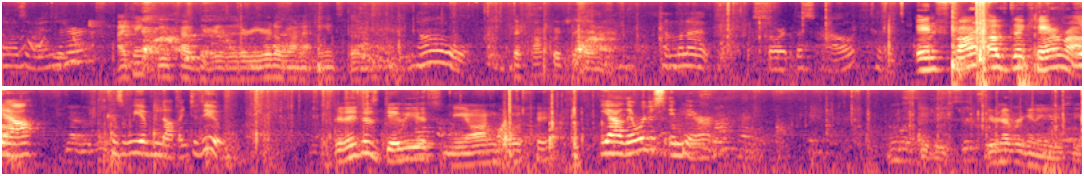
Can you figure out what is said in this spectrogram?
has a visitor? I think you have the visitor. You're the one that needs them. No. The cockroaches are in I'm gonna sort this out because it's In front of the camera. yeah. Because we have nothing to do. Did they just give you this neon stick? Yeah, they were just in there. Let me see these. You're never gonna use these.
